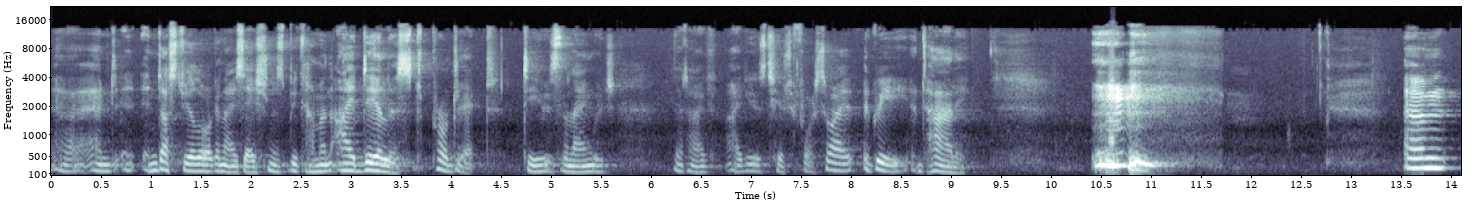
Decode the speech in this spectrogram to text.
uh, and industrial organization has become an idealist project, to use the language that I've, I've used heretofore. So I agree entirely. um,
